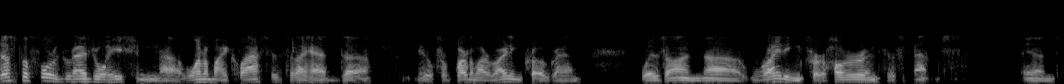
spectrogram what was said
just before graduation, uh, one of my classes that I had, uh, you know, for part of my writing program, was on uh, writing for horror and suspense, and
